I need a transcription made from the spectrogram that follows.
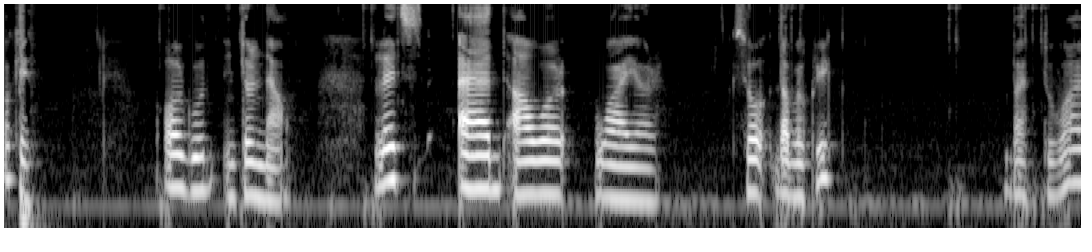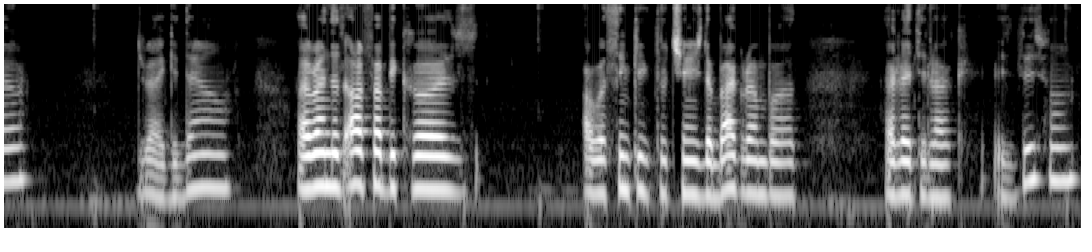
okay. All good until now. Let's add our wire. So double click. Back to wire. Drag it down I rendered alpha because I was thinking to change the background but I let it like is this one?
